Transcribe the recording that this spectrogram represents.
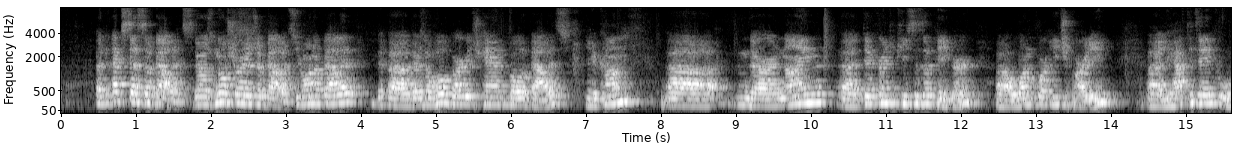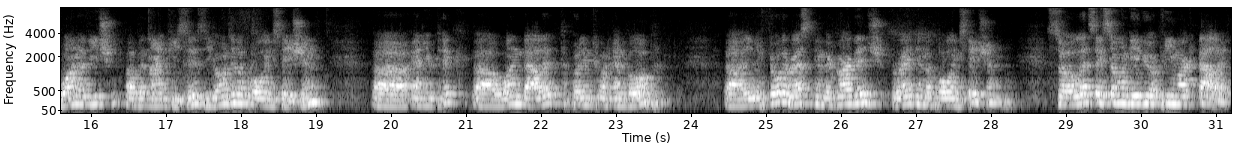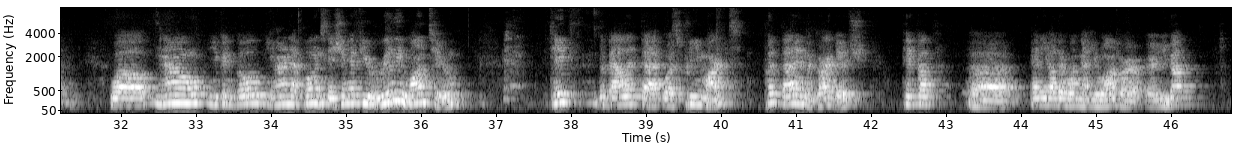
an excess of ballots. There was no shortage of ballots. You want a ballot? Uh, there's a whole garbage can full of ballots. You come, uh, there are nine uh, different pieces of paper one for each party. You have to take one of each of the nine pieces. You go into the polling station and you pick uh, one ballot to put into an envelope. Uh, and you throw the rest in the garbage right in the polling station. So let's say someone gave you a pre-marked ballot. Well, now you can go behind that polling station if you really want to, take the ballot that was pre-marked, put that in the garbage, pick up uh, any other one that you want, or, or, you got,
